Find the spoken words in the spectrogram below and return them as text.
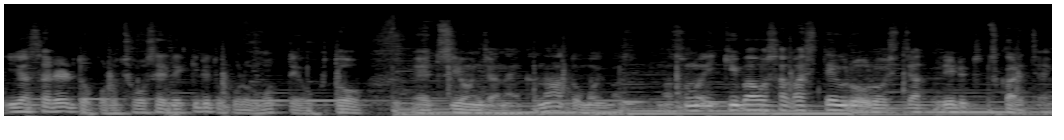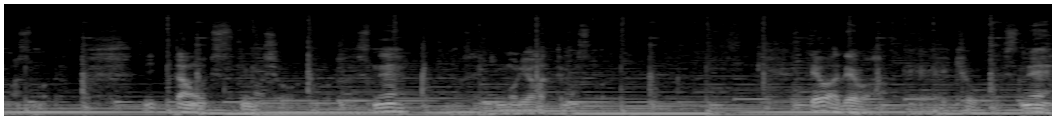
癒されるところ調整できるところを持っておくと、えー、強いんじゃないかなと思います、まあ、その行き場を探してうろうろしちゃっていると疲れちゃいますので一旦落ち着きましょうということですね。最近盛り上がってますので。ではでは、今日はですね。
